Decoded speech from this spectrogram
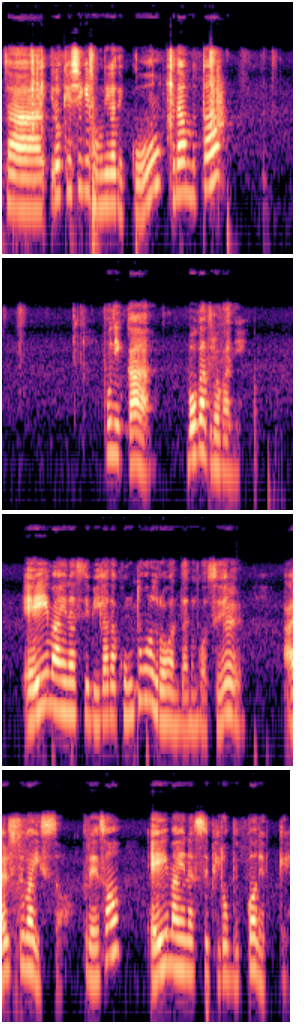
자, 이렇게 식이 정리가 됐고 그 다음부터 보니까 뭐가 들어가니? a-b가 다 공통으로 들어간다는 것을 알 수가 있어. 그래서 a-b로 묶어내볼게.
